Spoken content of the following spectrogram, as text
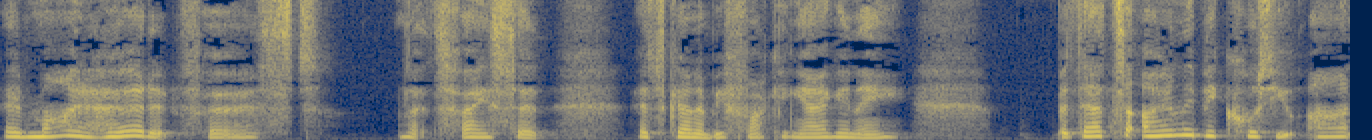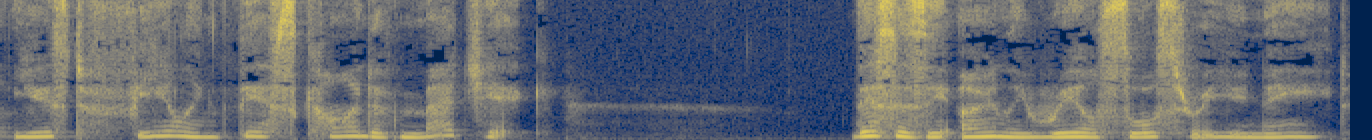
It might hurt at first. Let's face it, it's going to be fucking agony. But that's only because you aren't used to feeling this kind of magic. This is the only real sorcery you need.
